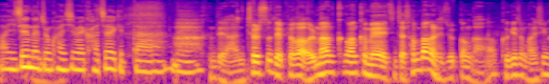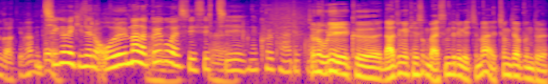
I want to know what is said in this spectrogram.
아 이제는 좀 관심을 가져야겠다. 네. 아, 근데 안철수 대표가 얼마만큼의 진짜 선방을 해줄 건가 그게 좀 관심 같긴 한데 지금의 기세를 얼마나 끌고 갈 수 있을지 네. 그걸 봐야 될 것 같아요. 저는 우리 그 나중에 계속 말씀 말씀드리겠지만 애청자분들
